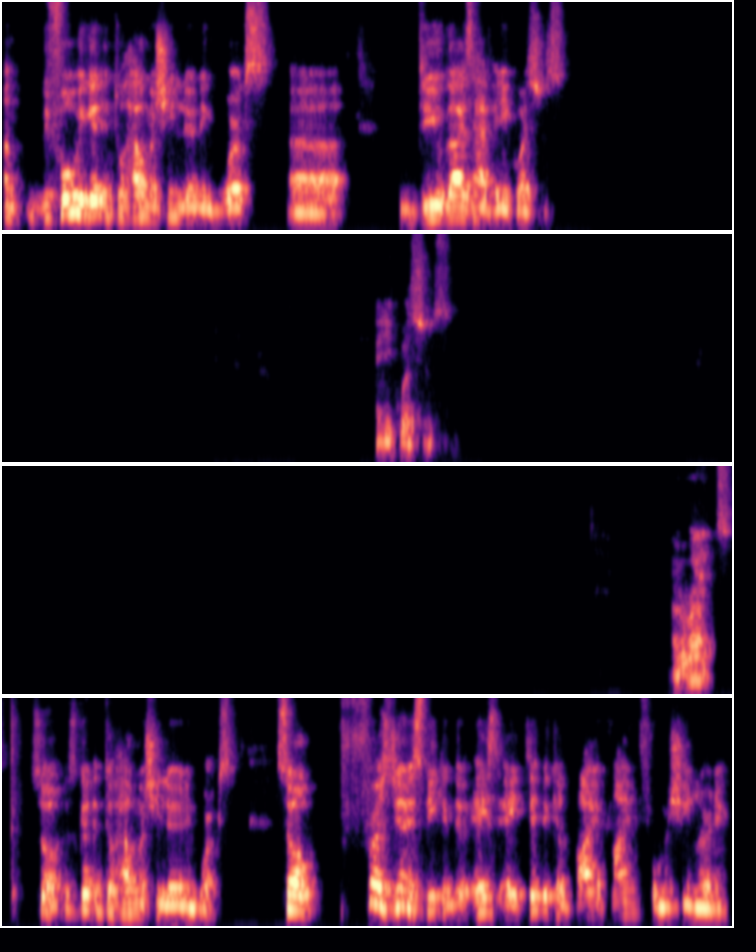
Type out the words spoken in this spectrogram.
um, before we get into how machine learning works, uh, do you guys have any questions? Any questions? All right, so let's get into how machine learning works. So first, generally speaking, there is a typical pipeline for machine learning,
